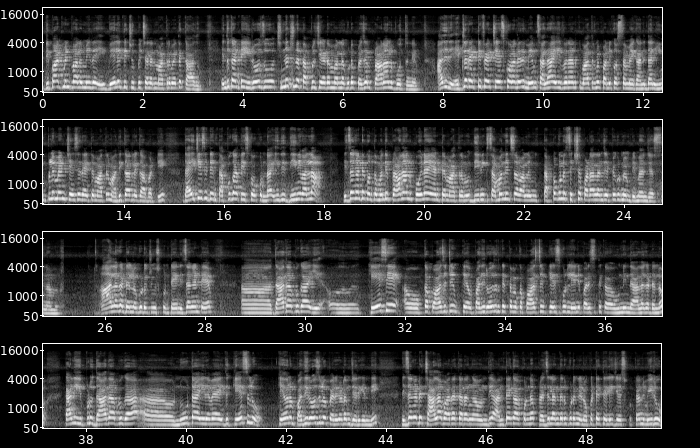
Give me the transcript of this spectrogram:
డిపార్ట్మెంట్ వాళ్ళ మీద వేలెత్తి చూపించాలని మాత్రమైతే కాదు. ఎందుకంటే ఈరోజు చిన్న చిన్న తప్పులు చేయడం వల్ల కూడా ప్రజలు ప్రాణాలు పోతున్నాయి. అది ఎట్లా రెక్టిఫై చేసుకోవాలనేది మేము సలహా ఇవ్వడానికి మాత్రమే పనికొస్తామే కానీ దాన్ని ఇంప్లిమెంట్ చేసేది అయితే మాత్రం అధికారులే కాబట్టి దయచేసి దీన్ని తప్పుగా తీసుకోకుండా ఇది దీనివల్ల నిజంగా కొంతమంది ప్రాణాలు పోయినాయి అంటే మాత్రము దీనికి సంబంధించిన వాళ్ళు మీకు తప్పకుండా శిక్ష పడాలని చెప్పి కూడా మేము డిమాండ్ చేస్తున్నాము. ఆలగడ్డల్లో కూడా చూసుకుంటే నిజంగంటే దాదాపుగా కేసే ఒక్క పాజిటివ్ కే- పది రోజుల క్రితం ఒక పాజిటివ్ కేసు కూడా లేని పరిస్థితి ఉండింది ఆలగడ్డలో. కానీ ఇప్పుడు దాదాపుగా నూట ఇరవై ఐదు కేసులు కేవలం పది రోజుల్లో పెరగడం జరిగింది. నిజంగా చాలా బాధాకరంగా ఉంది. అంతేకాకుండా ప్రజలందరూ కూడా నేను ఒకటే తెలియజేసుకుంటాను. మీరు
